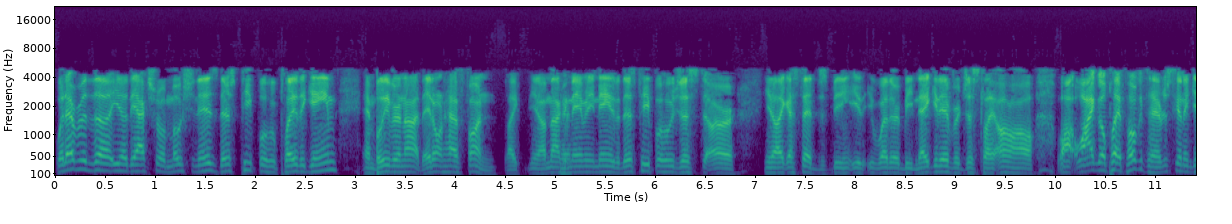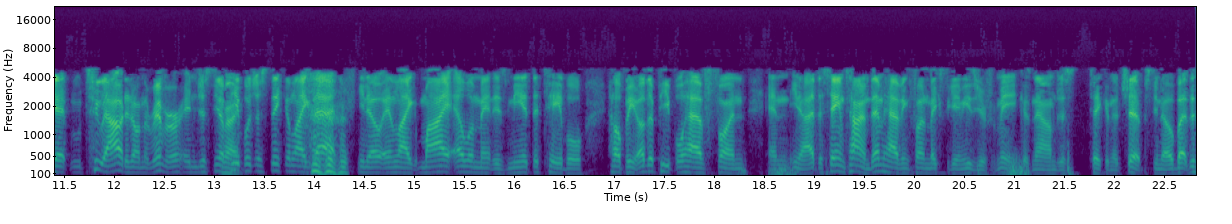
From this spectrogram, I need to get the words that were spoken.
whatever the you know the actual emotion is. There's people who play the game and believe it or not, they don't have fun. Like you know, I'm not gonna name any names, but there's people who just are you know, like I said, just being e- whether it be negative or just like, oh, why, why go play poker today? I'm just gonna get too outed on the river, and just you know, Right. people just thinking like that, you know, and like my element is me at the table helping other people have fun, and you know, at the same time, them having fun makes the game easier for me because now I'm just taking the chips, you know. But at the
